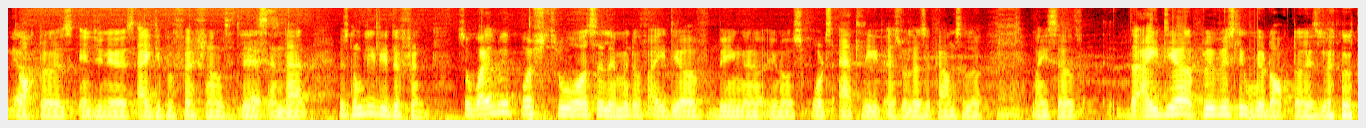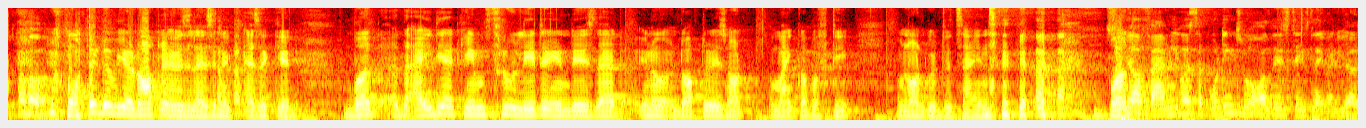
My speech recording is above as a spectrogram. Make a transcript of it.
Yeah. doctors, engineers, IT professionals, this Yes. and that. It was completely different. So while we pushed towards the limit of idea of being a you know sports athlete as well as a counselor, Mm-hmm. myself, the idea previously we were a doctor as well. Oh. Wanted to be a doctor as, as, a, as a kid. But the idea came through later in days that you know doctor is not my cup of tea. I'm not good with science. so but your family was supporting through all these things, like when you are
